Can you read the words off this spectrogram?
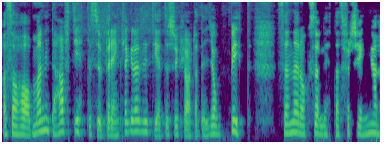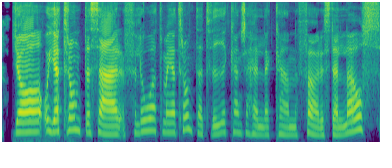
alltså har man inte haft jättesuperenkla graviditeter så är det klart att det är jobbigt. Sen är det också lätt att förtränga. Ja, och jag tror inte så här, förlåt, men jag tror inte att vi kanske heller kan föreställa oss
